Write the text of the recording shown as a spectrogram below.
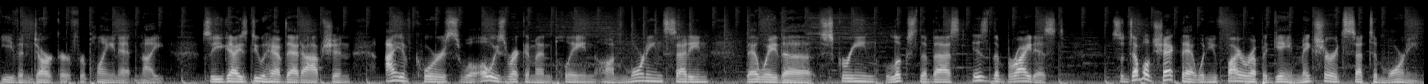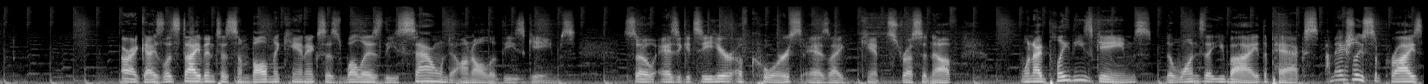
even darker for playing at night. So you guys do have that option. I, of course, will always recommend playing on morning setting. That way the screen looks the best, is the brightest. So double check that when you fire up a game. Make sure it's set to morning. Alright guys, let's dive into some ball mechanics as well as the sound on all of these games. So as you can see here, of course, as I can't stress enough, when I play these games, the ones that you buy, the packs, I'm actually surprised.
